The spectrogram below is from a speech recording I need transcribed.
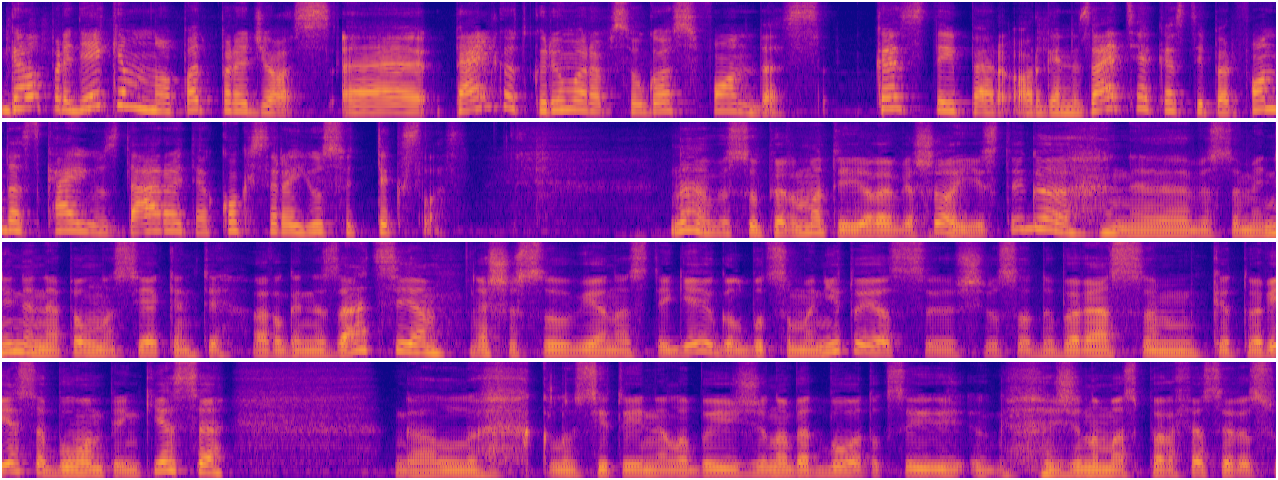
gal pradėkim nuo pat pradžios. E, pelkių atkūrimo ir apsaugos fondas. Kas tai per organizacija kas tai per fondas ką jūs darote koks yra jūsų tikslas na visų pirma tai yra viešoji įstaiga ne visuomeninė nepelno siekianti organizacija. Aš esu vienas steigėjų galbūt sumanytojas iš viso dabar esam keturiese buvom penkiese. Gal klausytojai nelabai žino bet buvo toksai žinomas profesorius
